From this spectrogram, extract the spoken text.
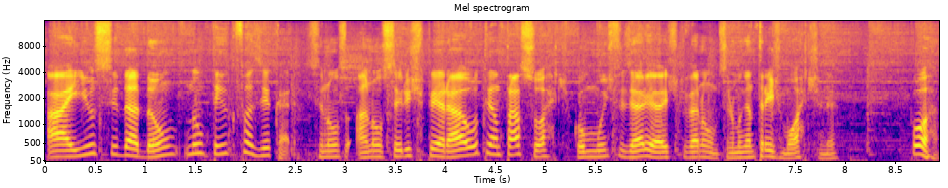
Aí o cidadão não tem o que fazer, cara. Senão, a não ser esperar ou tentar a sorte. Como muitos fizeram e acho que tiveram, se não me engano, três mortes, né? Porra,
